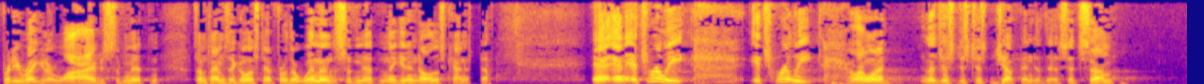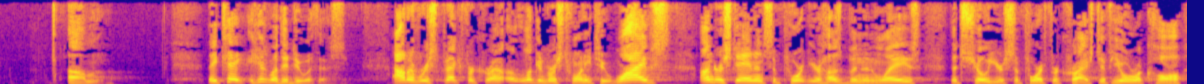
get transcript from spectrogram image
pretty regular. Wives submit, and sometimes they go a step further. Women submit, and they get into all this kind of stuff. And, and it's really, it's really, well, I want to, let's just, just, just jump into this. It's, um, um, they take, here's what they do with this. Out of respect for Christ, look at verse 22. Wives, understand and support your husband in ways that show your support for Christ. If you'll recall,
